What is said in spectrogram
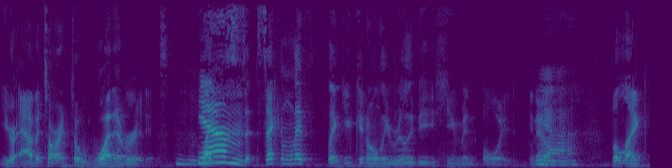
your avatar into whatever it is. Yeah. Like Se- Second Life, like you can only really be humanoid. You know. Yeah. But like,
